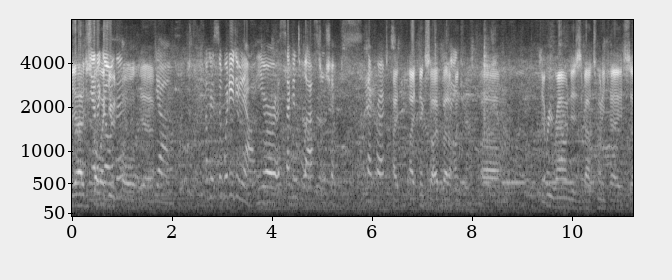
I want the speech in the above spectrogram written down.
yeah, I just You felt like go would fold. Yeah. Yeah. Okay, so what do you do now? You're a second to last in chips. Is that correct? I, I think so. I have about 100. Um, every round is about 20k, so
